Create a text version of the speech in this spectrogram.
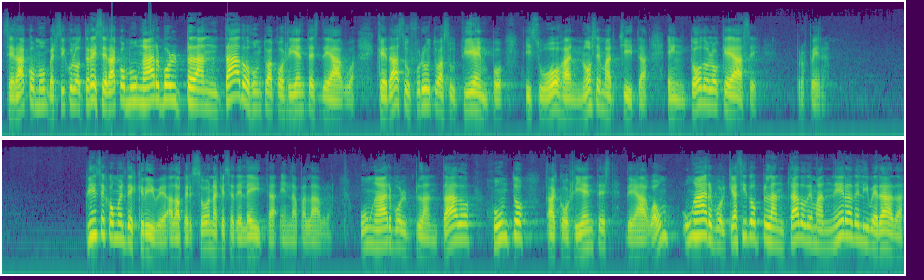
Será como un, versículo 3, será como un árbol plantado junto a corrientes de agua, que da su fruto a su tiempo y su hoja no se marchita. En todo lo que hace, prospera. Piense cómo él describe a la persona que se deleita en la palabra. Un árbol plantado junto a corrientes de agua. Un, árbol que ha sido plantado de manera deliberada,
